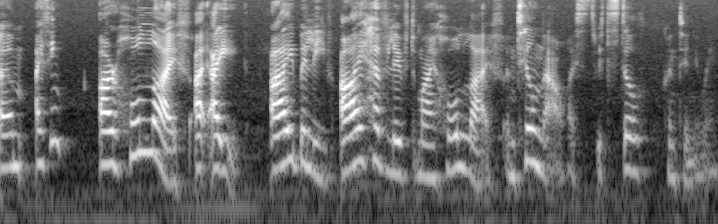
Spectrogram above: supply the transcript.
um, I think our whole life, I, I, I believe I have lived my whole life until now. I, it's still continuing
